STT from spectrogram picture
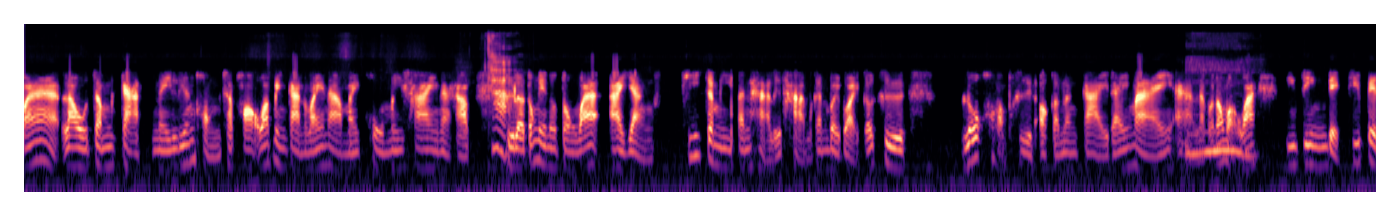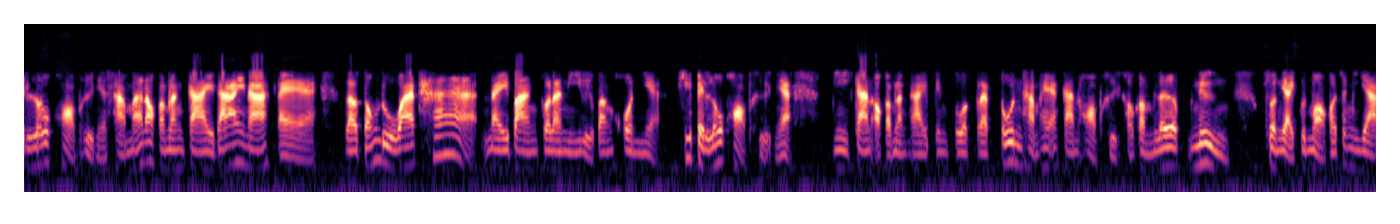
ว่าเราจำกัดในเรื่องของเฉพาะว่าเป็นการว่ายน้ำไหมคงไม่ใช่นะครับ คือเราต้องเรียนตรงๆว่าอ่าอย่างที่จะมีปัญหาหรือถามกันบ่อยๆ ก็คือโรคหอบหืดออกกำลังกายได้ไหมอ่าเราก็ต้องบอกว่าจริง ๆ เด็กที่เป็นโรคหอบหืดเนี่ยสามารถออกกำลังกายได้นะ แต่เราต้องดูว่าถ้าในบางกรณีหรือบางคนเนี่ยที่เป็นโรคหอบหืดเนี่ยมีการออกกำลังกายเป็นตัวกระตุ้นทำให้อาการหอบหืดเขากำเริบหนึ่งส่วนใหญ่คุณหมอเขาจะมียา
